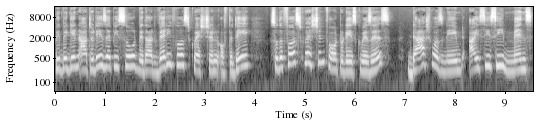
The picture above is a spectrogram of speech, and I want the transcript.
we begin our today's episode with our very first question of the day so the first question for today's quiz is Dash was named ICC Men's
